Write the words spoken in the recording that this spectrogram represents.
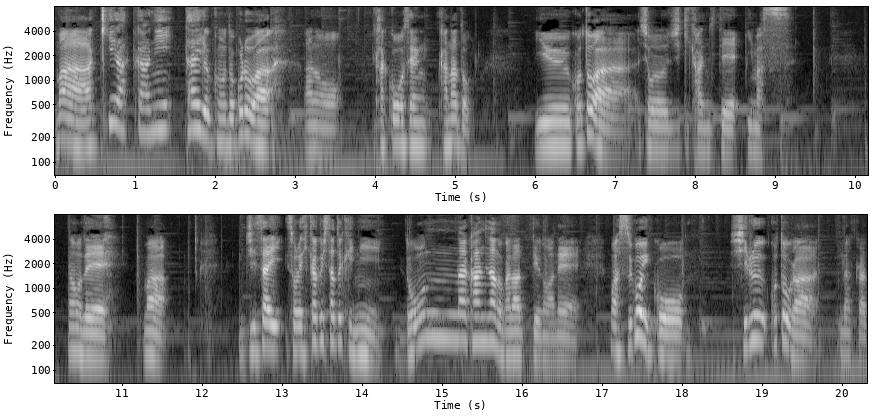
まあ、明らかに体力のところは、あの、下降線かなということは正直感じています。なので、まあ、実際それ比較した時にどんな感じなのかなっていうのはね、まあすごいこう、知ることが、なんか、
